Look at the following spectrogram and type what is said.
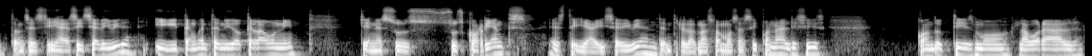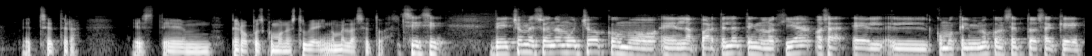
Entonces, y así se dividen. Y tengo entendido que la uni tiene sus, sus corrientes este, y ahí se dividen entre las más famosas psicoanálisis, conductismo, laboral, etcétera. Este, pero pues como no estuve ahí no me las sé todas. Sí, sí. De hecho me suena mucho como en la parte de la tecnología, o sea, el, el, como que el mismo concepto, o sea que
